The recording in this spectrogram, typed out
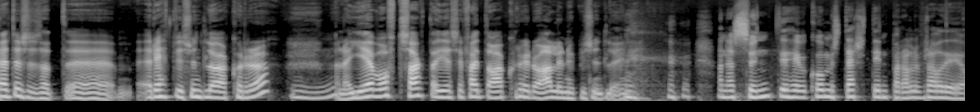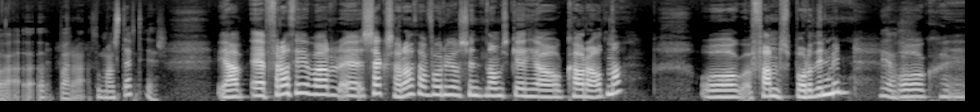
þetta er sem sagt uh, rétt við sundlög Akureyra. Mm. Þannig að ég hef oft sagt að ég sé fætt á Akureyri og alveg upp í sundlögin. Þannig að sundið hefur komið stert inn bara alveg frá því og uh, bara, þú mannst eftir þér. Já, eh, frá því ég var eh, sex ára þá fór ég á sundnámskeið hjá Kára Átna og fann sporðin minn Já. og eh,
